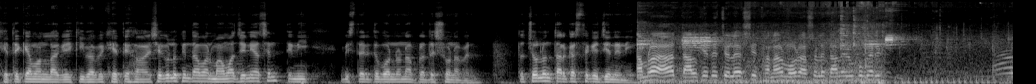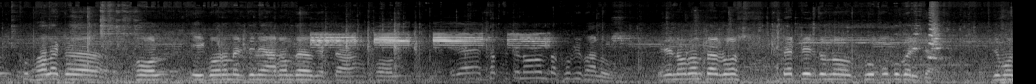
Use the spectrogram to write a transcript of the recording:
খেতে কেমন লাগে কীভাবে খেতে হয় সেগুলো কিন্তু আমার মামা জেনে আছেন তিনি বিস্তারিত বর্ণনা আপনাদের শোনাবেন। তো চলুন তার কাছ থেকে জেনে নিই। আমরা তাল খেতে চলে আসছি থানার মোড়। আসলে তালের উপকারিতা তাল খুব ভালো একটা ফল। এই গরমের দিনে আরামদায়ক একটা ফল। খুবই ভালো। এটা নরমটা রস পেটের জন্য খুব উপকারিতা। যেমন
